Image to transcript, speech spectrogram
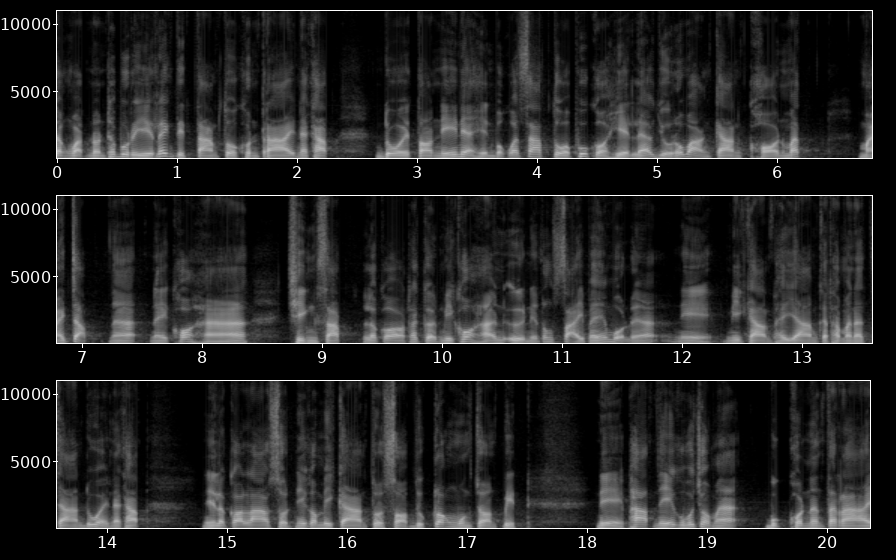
จังหวัดนนทบุรีเร่งติดตามตัวคนร้ายนะครับ โดยตอนนี้เนี่ยเห็นบอกว่าทราบตัวผู้ก่อเหตุแล้วอยู่ระหว่างการขออนุมัติหมายจับนะฮะในข้อหาชิงทรัพย์ แล้วก็ถ้าเกิดมีข้อหาอื่นๆเนี่ยต้องใส่ไปให้หมดเลยนะนี่มีการพยายามกระทำอนาจารด้วยนะครับนี่แล้วก็ล่าสุดนี้ก็มีการตรวจสอบดูกล้องวงจรปิดนี่ภาพนี้คุณผู้ชมฮะ บุคคลอันตราย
